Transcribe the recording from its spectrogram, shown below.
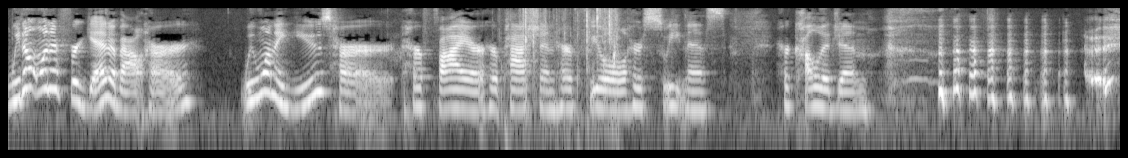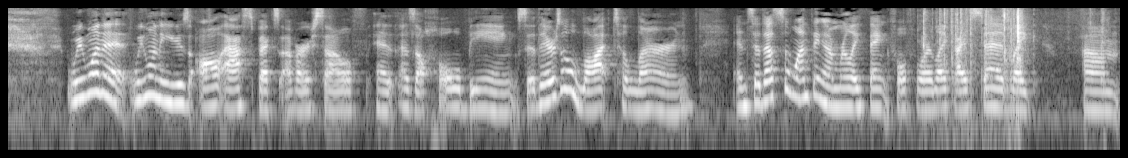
we don't want to forget about her. We want to use her, her fire, her passion, her fuel, her sweetness, her collagen. we want to we want to use all aspects of ourselves as, a whole being. So there's a lot to learn. And so that's the one thing I'm really thankful for. Like I said, like um,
